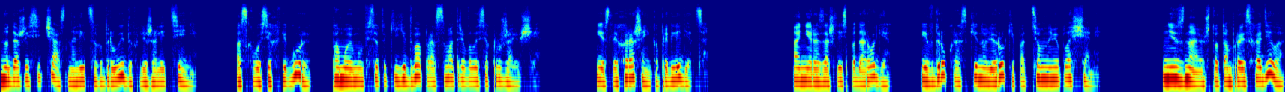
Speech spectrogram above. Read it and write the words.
Но даже сейчас на лицах друидов лежали тени, а сквозь их фигуры, по-моему, все таки едва просматривалось окружающее. Если хорошенько приглядеться. Они разошлись по дороге, и вдруг раскинули руки под темными плащами. Не знаю, что там происходило,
